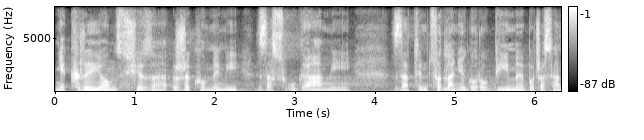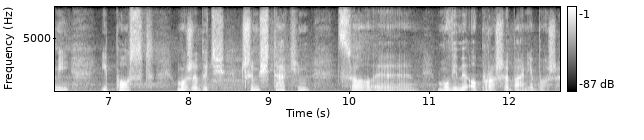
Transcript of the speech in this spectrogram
nie kryjąc się za rzekomymi zasługami, za tym, co dla Niego robimy, bo czasami i post może być czymś takim, co y, mówimy o proszę, Panie Boże,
